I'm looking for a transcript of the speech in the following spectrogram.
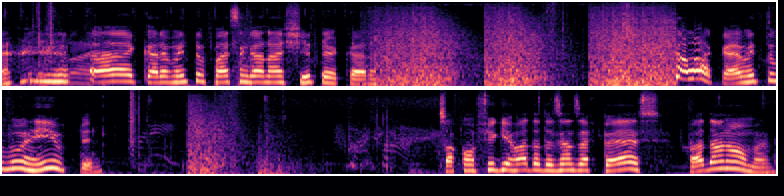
Ai, cara, é muito fácil enganar cheater, cara. Olha lá, cara, é muito burrinho, filho. Só config e roda 200 FPS. Roda não, mano.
